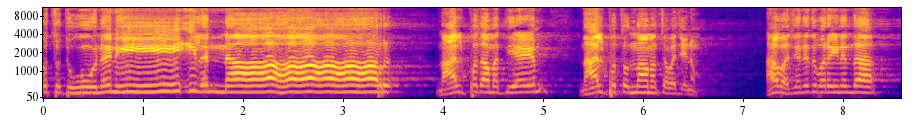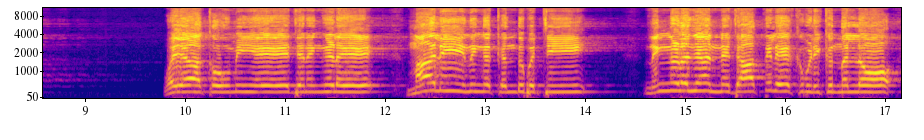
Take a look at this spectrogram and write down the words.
വതുദൂനനി ഇലന്നാർ. നാൽപ്പതാം അധ്യായം നാൽപ്പത്തി ഒന്നാമത്തെ വചനം. ആ വചനത്ത് പറയുന്നത് എന്താ വയാ കൗമിയേ ജനങ്ങളെ മാലി നിങ്ങൾക്ക് എന്തു പറ്റി? നിങ്ങളെ ഞാൻ നജാത്തിലേക്ക് വിളിക്കുന്നല്ലോ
